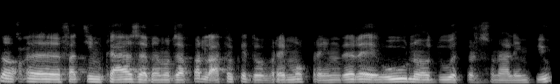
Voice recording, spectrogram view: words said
No, Come... eh, fatti in casa abbiamo già parlato che dovremmo prendere uno o due personale in più,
